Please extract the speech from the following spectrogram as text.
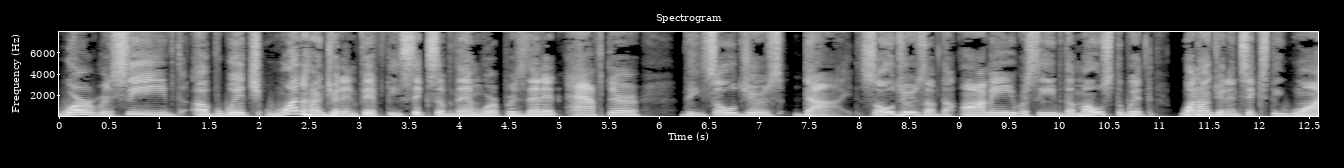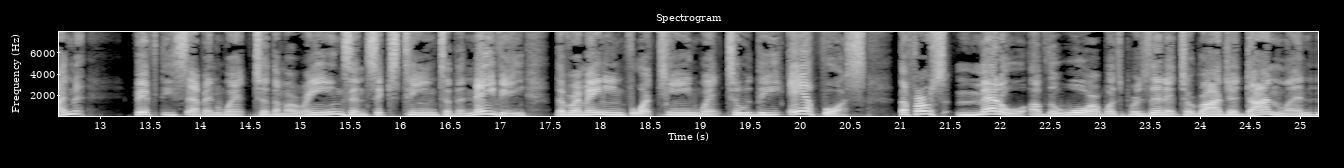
were received, of which 156 of them were presented after the soldiers died. Soldiers of the Army received the most with 161. 57 went to the Marines and 16 to the Navy. The remaining 14 went to the Air Force. The first medal of the war was presented to Roger Donlon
